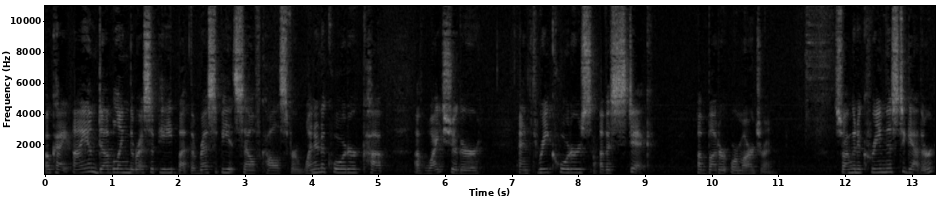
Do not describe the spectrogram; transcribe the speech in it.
Okay, I am doubling the recipe, but the recipe itself calls for one and a quarter cup of white sugar and three quarters of a stick of butter or margarine. So I'm going to cream this together.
